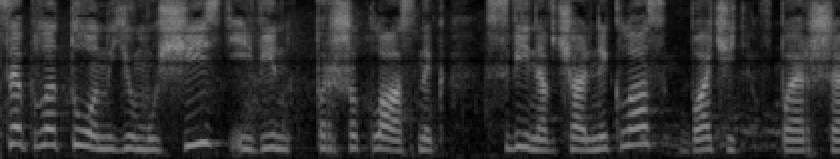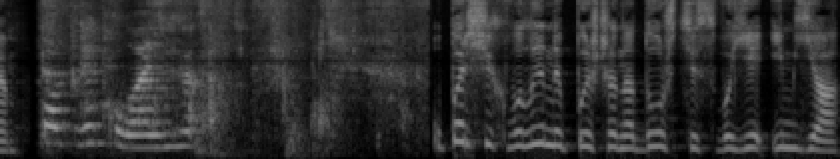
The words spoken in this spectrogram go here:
Це Платон, йому шість, і він першокласник. Свій навчальний клас бачить вперше. Та прикольно. У перші хвилини пише на дошці своє ім'я,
